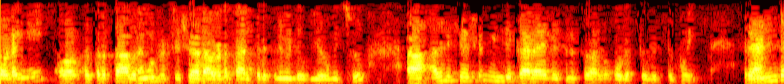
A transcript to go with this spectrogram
തുടങ്ങി പത്ര പത്രസ്ഥാപനങ്ങൾ ബ്രിട്ടീഷുകാർ അവരുടെ താല്പര്യത്തിന് വേണ്ടി ഉപയോഗിച്ചു. അതിനുശേഷം ഇന്ത്യക്കാരായ ബിസിനസ്സുകാർക്ക് കൊടുത്തു വിറ്റുപോയി രണ്ട്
